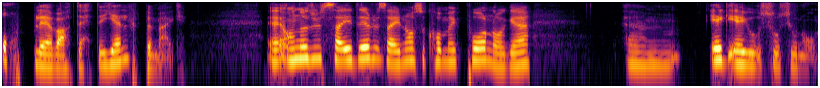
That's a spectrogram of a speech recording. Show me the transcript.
oppleve at dette hjelper meg. Eh, Og når du sier det du sier nå, så kommer jeg på noe. Jeg er jo sosionom,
